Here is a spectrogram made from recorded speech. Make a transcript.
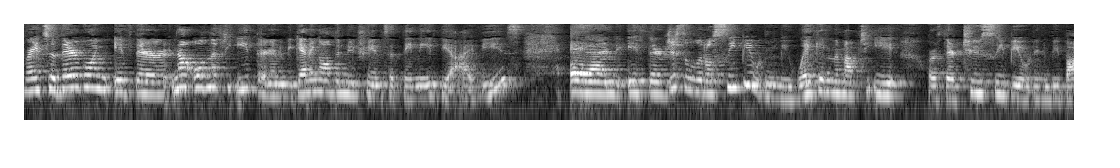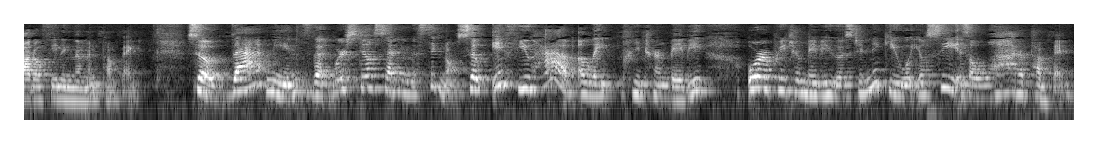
right? So they're going, if they're not old enough to eat, they're going to be getting all the nutrients that they need via IVs. And if they're just a little sleepy, we're going to be waking them up to eat. Or if they're too sleepy, we're going to be bottle feeding them and pumping. So that means that we're still sending the signal. So if you have a late preterm baby or a preterm baby who goes to NICU, what you'll see is a lot of pumping,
